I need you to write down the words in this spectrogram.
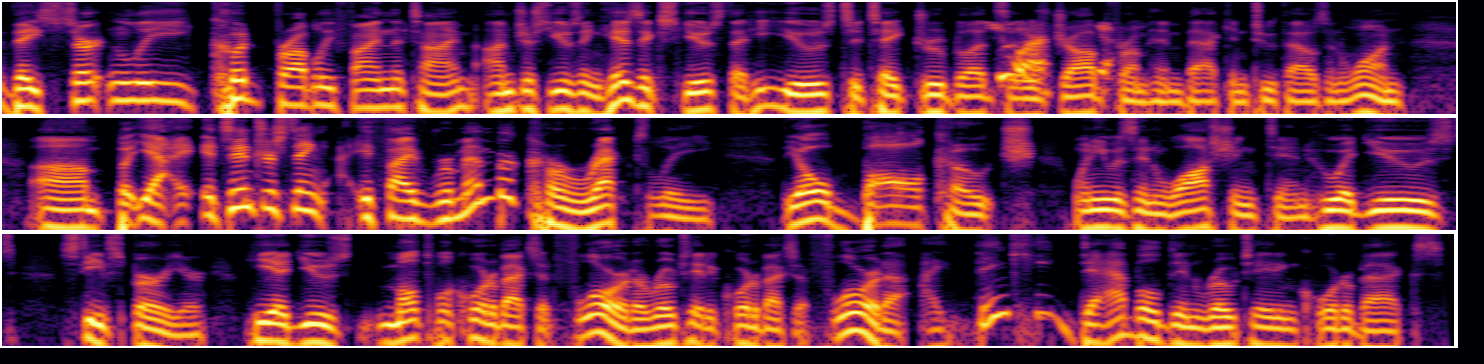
they certainly could probably find the time. I'm just using his excuse that he used to take Drew Bledsoe's Sure, job yeah. from him back in 2001. Um, but yeah, it's interesting. If I remember correctly, the old ball coach when he was in Washington, who had used Steve Spurrier, he had used multiple quarterbacks at Florida, rotated quarterbacks at Florida. I think he dabbled in rotating quarterbacks.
